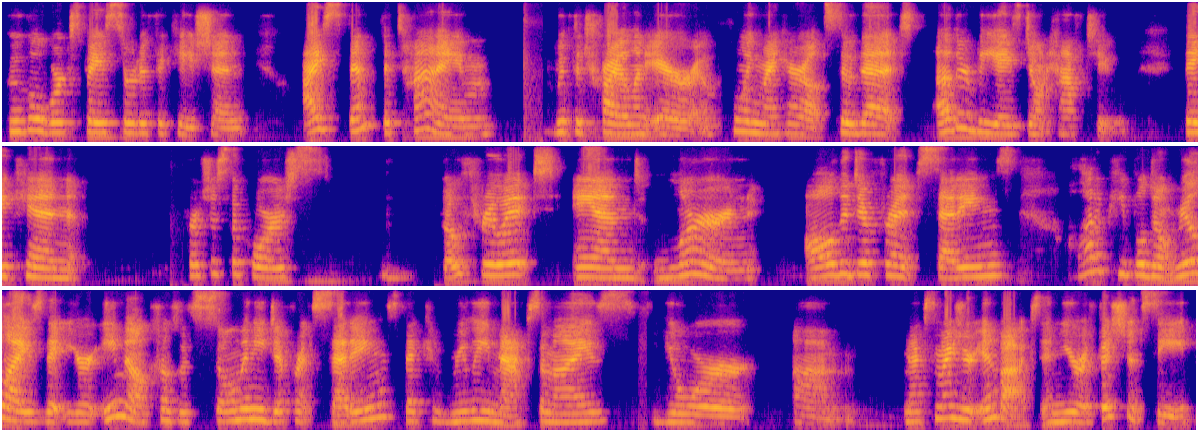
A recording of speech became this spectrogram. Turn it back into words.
Google Workspace certification. I spent the time with the trial and error and pulling my hair out so that other VAs don't have to. They can purchase the course, go through it, and learn all the different settings. A lot of people don't realize that your email comes with so many different settings that can really maximize your um, maximize your inbox and your efficiency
